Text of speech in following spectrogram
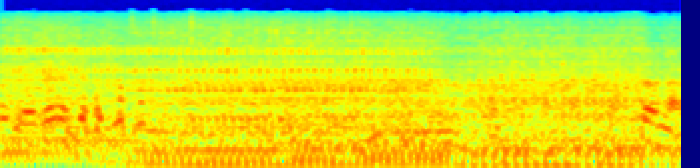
都觉得 这难。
